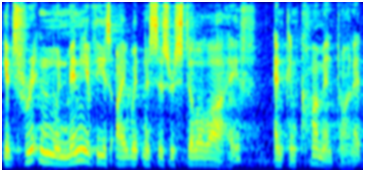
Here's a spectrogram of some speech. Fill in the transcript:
It's written when many of these eyewitnesses are still alive and can comment on it.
